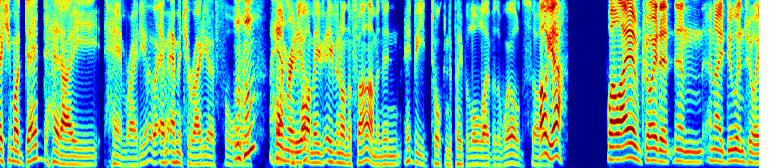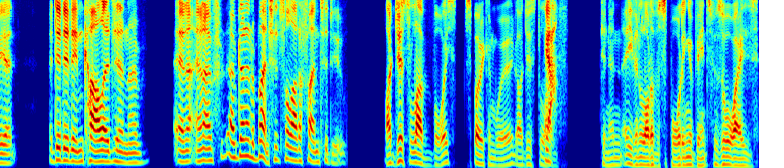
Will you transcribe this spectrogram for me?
Actually, my dad had a ham radio, amateur radio for mm-hmm. ham radio, time, even on the farm, and then he'd be talking to people all over the world. So, oh yeah, well, I enjoyed it, and and I do enjoy it. I did it in college, and I've and and I've I've done it a bunch. It's a lot of fun to do. I just love voice, spoken word. I just love yeah and even a lot of sporting events was always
